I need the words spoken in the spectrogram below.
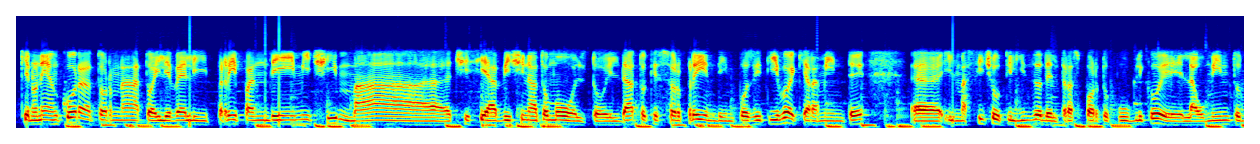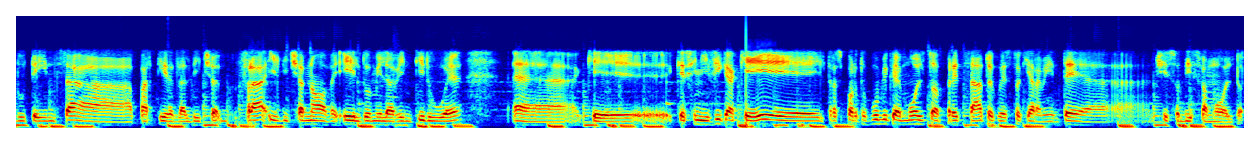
che non è ancora tornato ai livelli pre-pandemici, ma ci si è avvicinato molto. Il dato che sorprende in positivo è chiaramente eh, il massiccio utilizzo del trasporto pubblico e l'aumento d'utenza a partire dal, fra il 19 e il 2022 2022, eh, che, che, significa che il trasporto pubblico è molto apprezzato e questo chiaramente eh, ci soddisfa molto.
